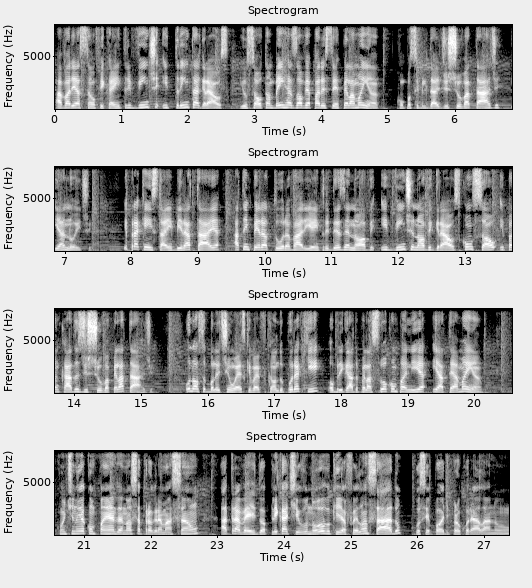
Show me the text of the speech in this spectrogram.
a variação fica entre 20 e 30 graus e o sol também resolve aparecer pela manhã, com possibilidade de chuva à tarde e à noite. E para quem está em Birataia, a temperatura varia entre 19 e 29 graus, com sol e pancadas de chuva pela tarde. O nosso Boletim UESC vai ficando por aqui. Obrigado pela sua companhia e até amanhã. Continue acompanhando a nossa programação através do aplicativo novo que já foi lançado. Você pode procurar lá no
